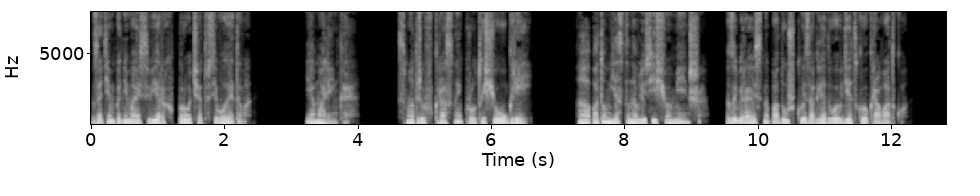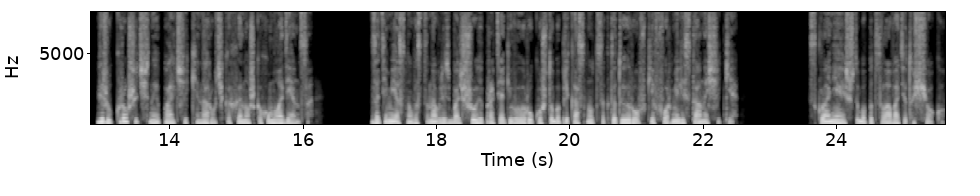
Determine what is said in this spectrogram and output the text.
Затем поднимаюсь вверх, прочь от всего этого. Я маленькая. Смотрю в красный пруд, ищу угрей. А потом я становлюсь еще меньше. Забираюсь на подушку и заглядываю в детскую кроватку. Вижу крошечные пальчики на ручках и ножках у младенца — Затем я снова становлюсь большой и протягиваю руку, чтобы прикоснуться к татуировке в форме листа на щеке. Склоняюсь, чтобы поцеловать эту щеку.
